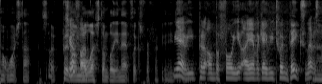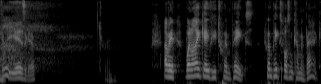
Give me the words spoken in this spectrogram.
not watched that. It's, I've put It's it your on my fault. list on bloody Netflix for fucking ages. yeah, you put it on before you I ever gave you Twin Peaks, and that was three years ago. True. I mean, when I gave you Twin Peaks, Twin Peaks wasn't coming back.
